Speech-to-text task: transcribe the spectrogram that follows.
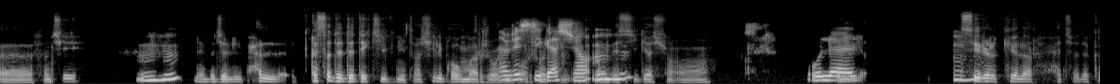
آه، فهمتي. لعبه ديال بحال قصه ديال ديتيكتيف نيت هادشي اللي بغاو Investigation. مهم. انفستيغاسيون ولا. سيريال كيلر حيت هذاك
